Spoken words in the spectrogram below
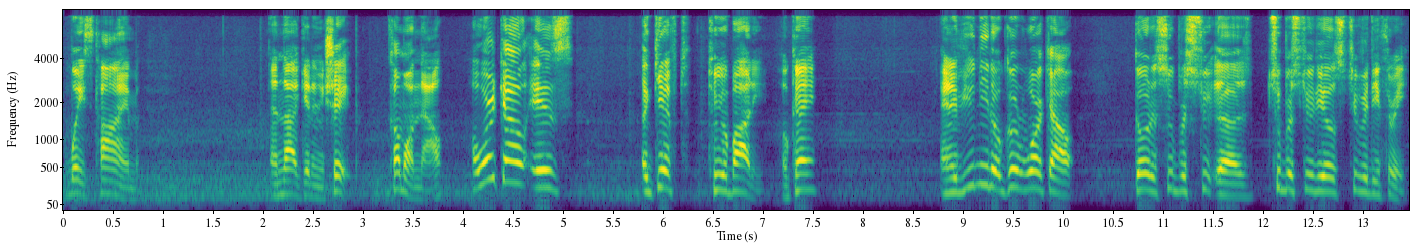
waste time and not get in shape. Come on now. A workout is a gift to your body, okay? And if you need a good workout, go to Super, uh, Super Studios 253.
